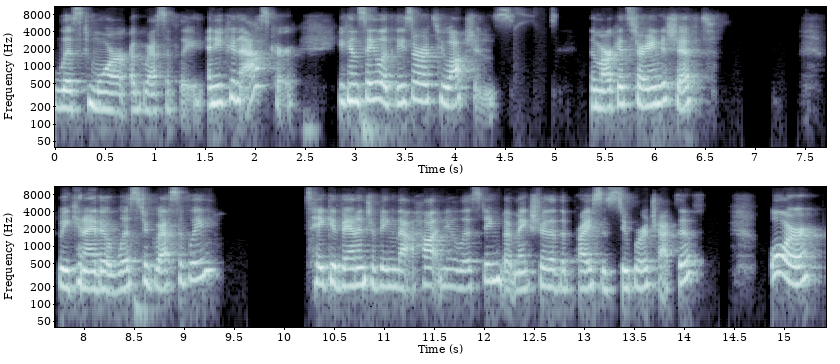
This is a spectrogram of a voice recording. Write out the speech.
list more aggressively. And you can ask her, you can say, look, these are our two options. The market's starting to shift. We can either list aggressively, take advantage of being that hot new listing, but make sure that the price is super attractive. Or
